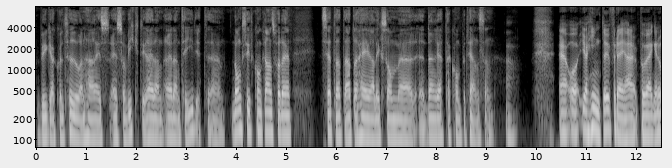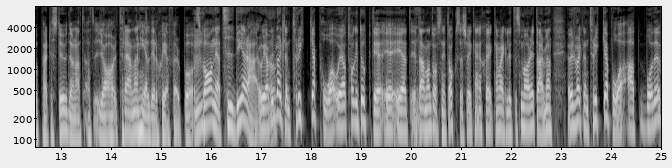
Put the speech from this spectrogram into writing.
bygga kulturen här är, är så viktig redan, redan tidigt. Eh, långsiktig konkurrensfördel, sätt att attrahera liksom, eh, den rätta kompetensen. Eh, och jag hintar ju för dig här på vägen upp här till studion att, att jag har tränat en hel del chefer på mm. Scania tidigare här och jag vill ja. verkligen trycka på, och jag har tagit upp det i ett, ett annat avsnitt också, så det kanske kan verka lite smörigt där, men jag vill verkligen trycka på att både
